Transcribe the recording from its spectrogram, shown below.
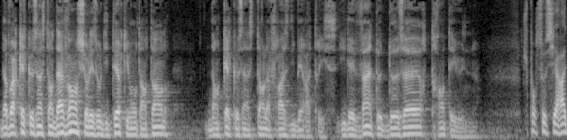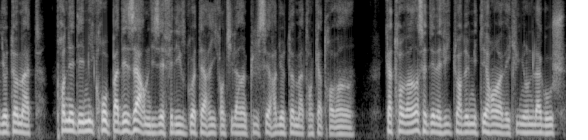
d'avoir quelques instants d'avance sur les auditeurs qui vont entendre dans quelques instants la phrase libératrice. Il est 22h31. Je pense aussi à Radio Tomate. Prenez des micros, pas des armes, disait Félix Guattari quand il a impulsé Radio Tomate en 81. 81, c'était la victoire de Mitterrand avec l'Union de la gauche.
